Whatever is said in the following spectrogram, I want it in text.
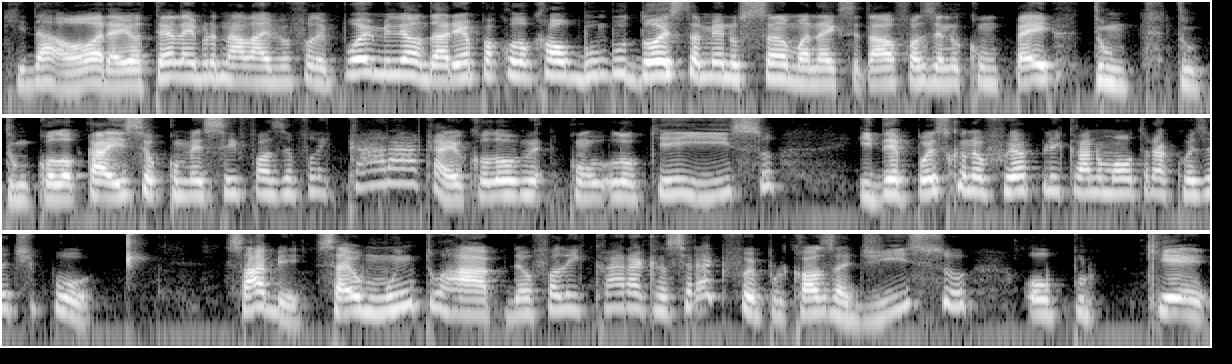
que da hora. Eu até lembro na live, eu falei, pô, Emiliano, daria pra colocar o Bumbo 2 também no samba, né? Que você tava fazendo com o pé e tum, tum, tum, colocar isso. Eu comecei a fazer, eu falei, caraca, eu coloquei isso. E depois, quando eu fui aplicar numa outra coisa, tipo, sabe? Saiu muito rápido. Eu falei, caraca, será que foi por causa disso? Ou porque.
